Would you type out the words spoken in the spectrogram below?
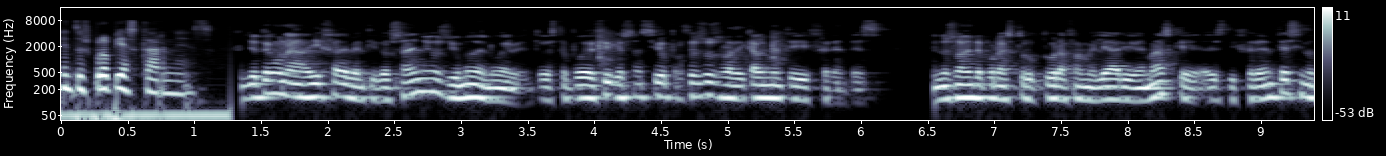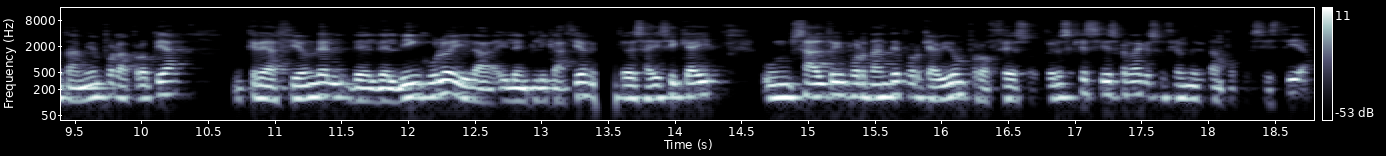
En tus propias carnes. Yo tengo una hija de 22 años y uno de 9, entonces te puedo decir que han sido procesos radicalmente diferentes. No solamente por la estructura familiar y demás, que es diferente, sino también por la propia creación del, del, del vínculo y la, y la, implicación. Entonces ahí sí que hay un salto importante porque ha habido un proceso, pero es que sí es verdad que socialmente tampoco existía.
